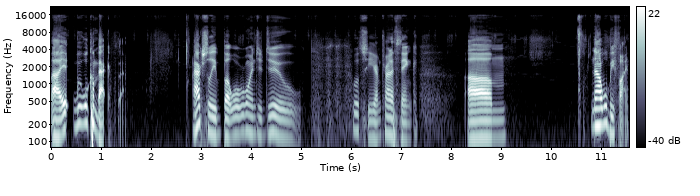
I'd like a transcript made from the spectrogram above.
Uh, it, we, will come back for that. Actually, but what we're going to do... Let's see here, I'm trying to think. Um... Now we'll be fine.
